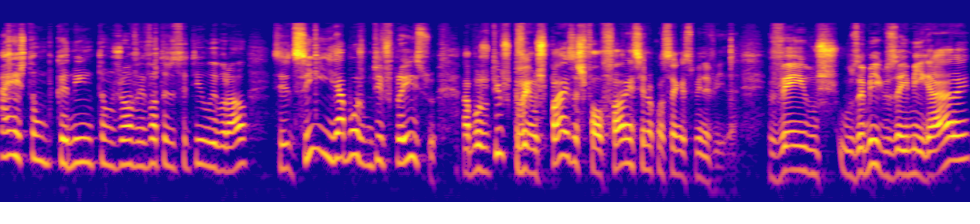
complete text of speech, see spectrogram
Ah, és tão pequenino, tão jovem, votas no sentido liberal. Sim, e há bons motivos para isso. Há bons motivos que vêm os pais a esfalfarem-se e não conseguem subir na vida. Vêm os, os amigos a emigrarem,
